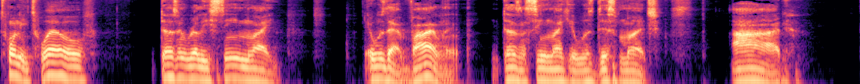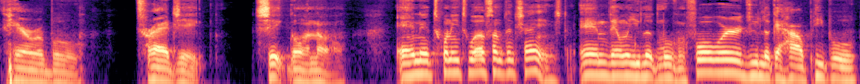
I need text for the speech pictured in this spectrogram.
2012, doesn't really seem like it was that violent. It doesn't seem like it was this much odd, terrible, tragic shit going on. And in 2012, something changed. And then when you look moving forward, you look at how people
